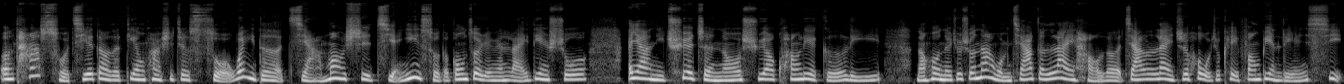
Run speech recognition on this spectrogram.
而他所接到的电话是这所谓的假冒是检疫所的工作人员来电说：“哎呀，你确诊哦，需要匡列隔离。”然后呢，就说：“那我们加个赖好了，加了赖之后，我就可以方便联系。”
